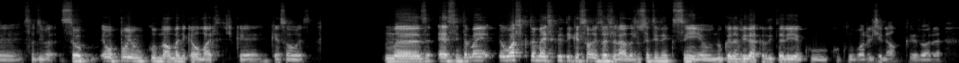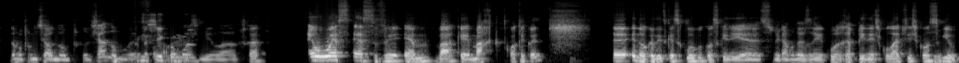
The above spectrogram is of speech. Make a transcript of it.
é, se eu, tiver, se eu, eu apoio o clube na Alemanha que é o Leipzig, que é, que é só esse. Mas é assim, também eu acho que também as críticas são exageradas, no sentido em que sim, eu nunca na vida acreditaria que o, que o clube original, que agora não vou pronunciar o nome porque eu já não me lembro. Pronuncia como- lá buscar. É o SSVM, vá, que é Mark qualquer coisa. Eh, eu não acredito que esse clube conseguiria subir à Bundesliga com a rapidez que o Leipzig conseguiu.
